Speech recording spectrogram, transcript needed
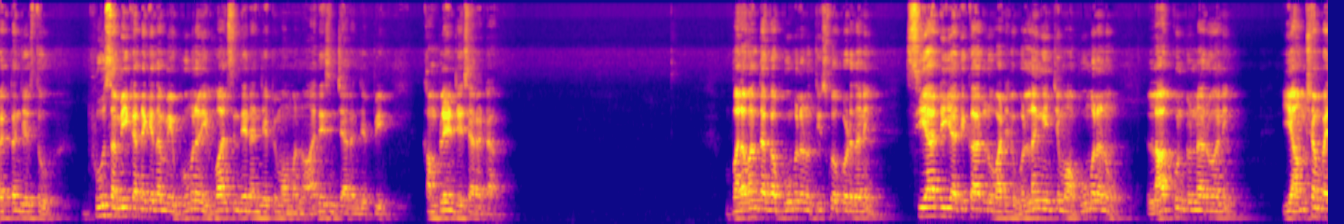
వ్యక్తం చేస్తూ భూ సమీకరణ కింద మీ భూములను ఇవ్వాల్సిందేనని చెప్పి మమ్మల్ని ఆదేశించారని చెప్పి కంప్లైంట్ చేశారట. బలవంతంగా భూములను తీసుకోకూడదని సిఆర్డి అధికారులు వాటిని ఉల్లంఘించి మా భూములను లాక్కుంటున్నారు అని ఈ అంశంపై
